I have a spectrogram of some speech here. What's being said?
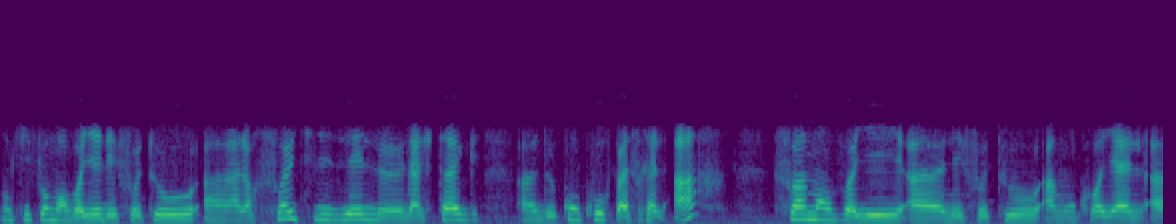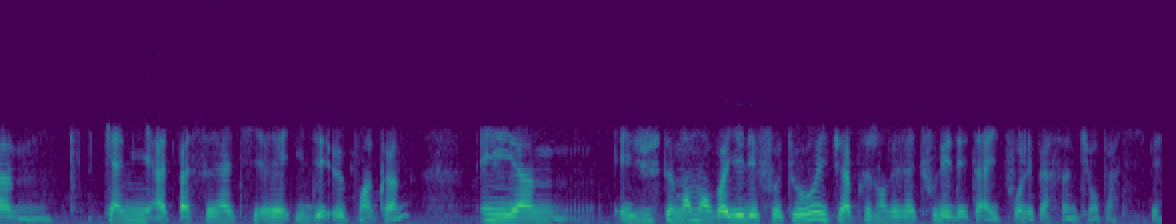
Donc il faut m'envoyer les photos. Euh, alors soit utiliser le hashtag de concours passerelle art, soit m'envoyer les photos à mon courriel camille at passerelle-ide.com et, et justement m'envoyer des photos et puis après j'enverrai tous les détails pour les personnes qui ont participé.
